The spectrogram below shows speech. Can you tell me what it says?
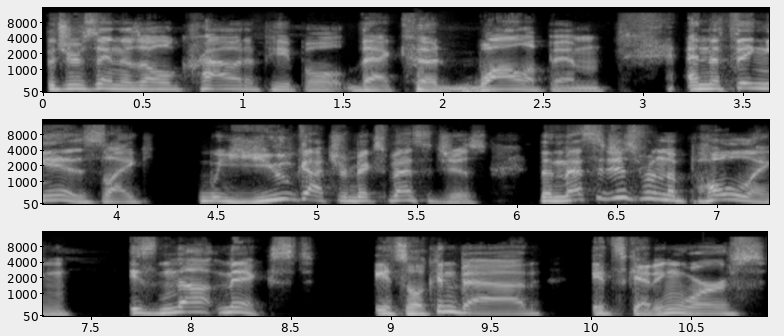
but you're saying there's a whole crowd of people that could wallop him. And the thing is, like, you've got your mixed messages. The messages from the polling is not mixed. It's looking bad. It's getting worse.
